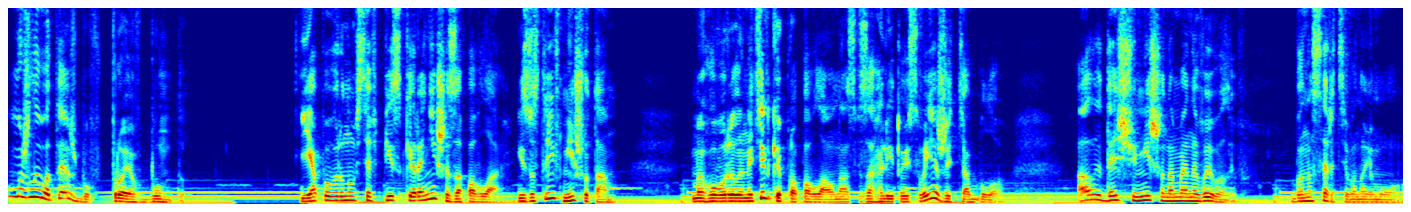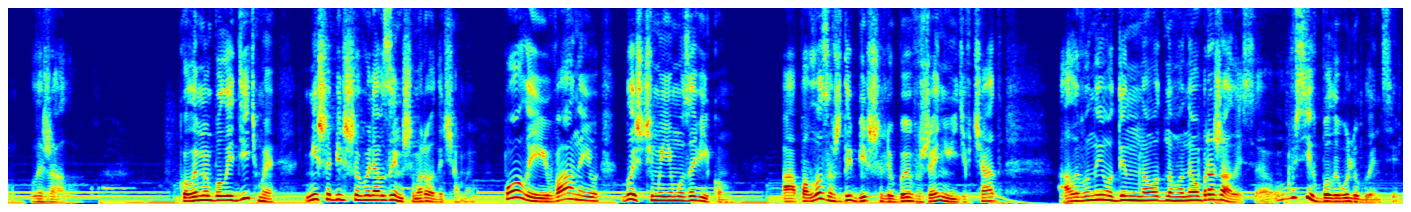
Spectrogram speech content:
Можливо, теж був прояв бунту. Я повернувся в Піски раніше за Павла і зустрів Мішу там. Ми говорили не тільки про Павла, у нас взагалі-то і своє життя було, але дещо Міша на мене вивалив, бо на серці воно йому лежало. Коли ми були дітьми, Міша більше гуляв з іншими родичами Полею, Іванею, ближчими йому за віком. А Павло завжди більше любив Женю і дівчат, але вони один на одного не ображалися, в усіх були улюбленці.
